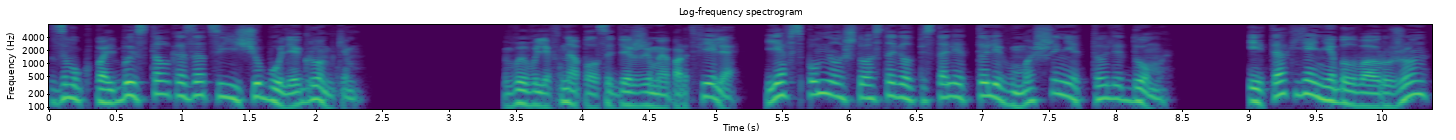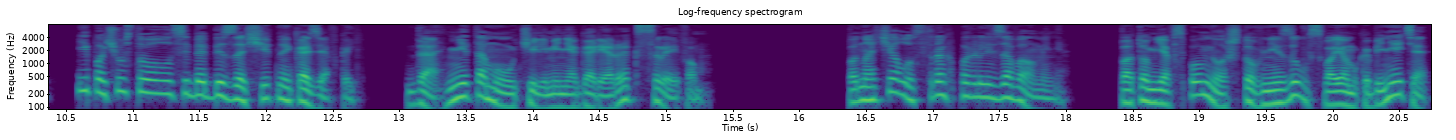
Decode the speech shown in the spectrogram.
звук пальбы стал казаться еще более громким. Вывалив на пол содержимое портфеля, я вспомнил, что оставил пистолет то ли в машине, то ли дома. И так я не был вооружен и почувствовал себя беззащитной козявкой. Да, не тому учили меня Гарри Рекс с Рейфом. Поначалу страх парализовал меня. Потом я вспомнил, что внизу, в своем кабинете,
